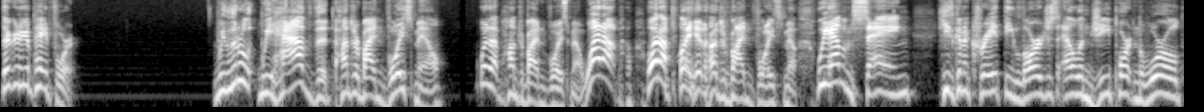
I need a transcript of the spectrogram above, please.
They're going to get paid for it. We literally we have the Hunter Biden voicemail. What up, Hunter Biden voicemail? Why not? Why not play the Hunter Biden voicemail? We have him saying he's going to create the largest LNG port in the world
